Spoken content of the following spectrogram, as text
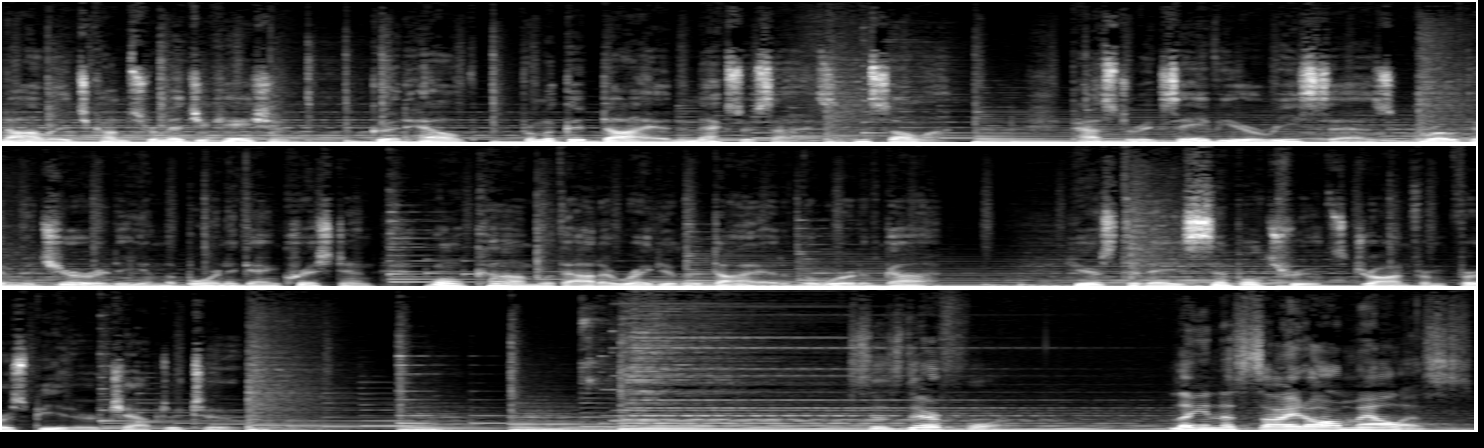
Knowledge comes from education, good health from a good diet and exercise, and so on. Pastor Xavier Reese says growth and maturity in the born again Christian won't come without a regular diet of the Word of God. Here's today's simple truths drawn from 1 Peter chapter 2. It says, Therefore, laying aside all malice,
